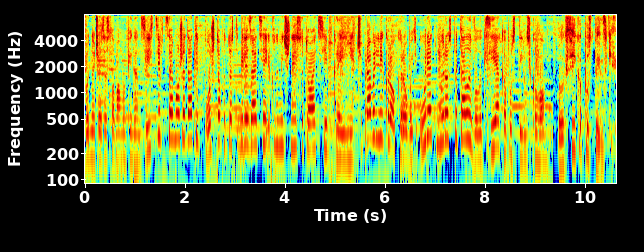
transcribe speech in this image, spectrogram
Водночас, за словами фінансистів, це може дати поштовх до стабілізації економічної ситуації в країні. Чи правильні кроки робить уряд? Ми розпитали в Олексія Капустинського. Олексій Капустинський,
